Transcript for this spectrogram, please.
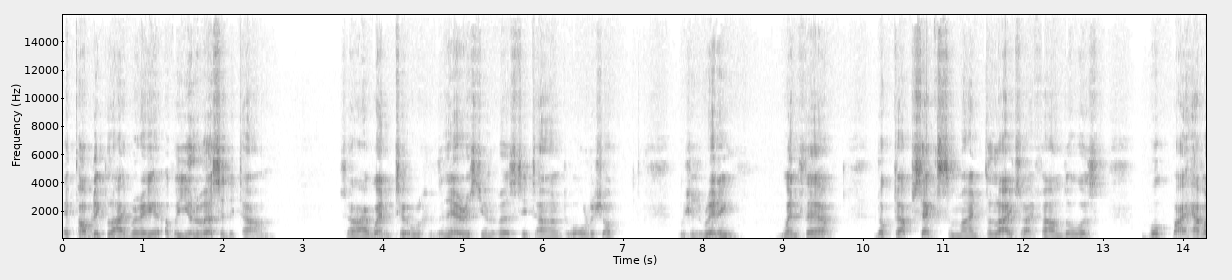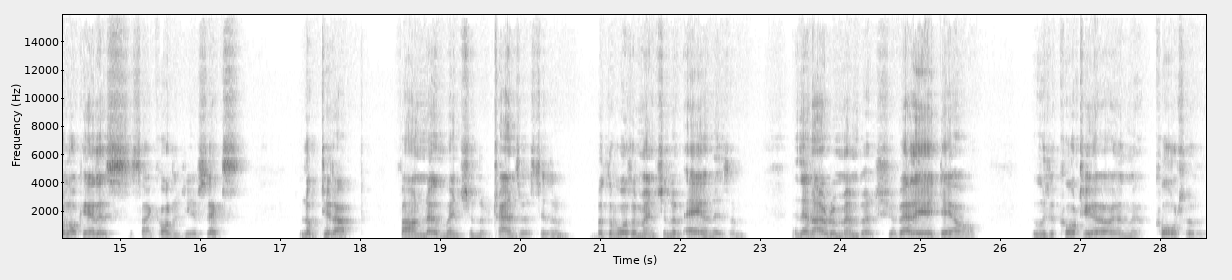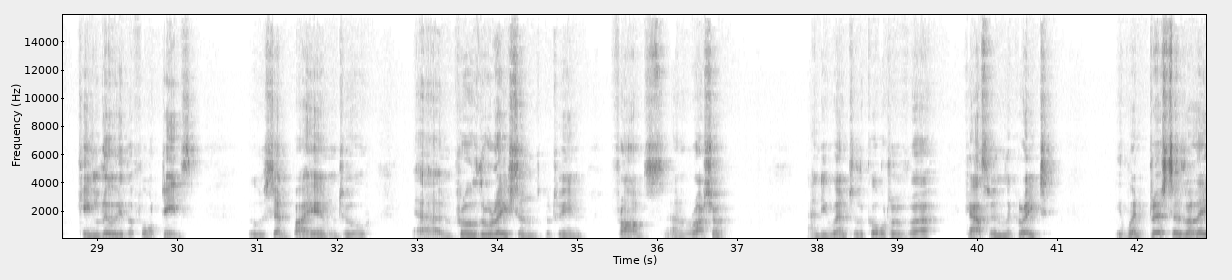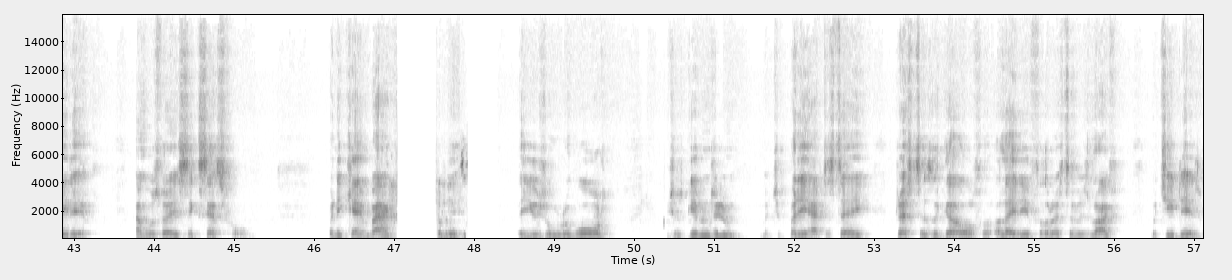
a public library of a university town. So I went to the nearest university town to Aldershot, which is Reading, went there, looked up sex, and my delight, I found there was a book by Havelock Ellis, The Psychology of Sex, looked it up, found no mention of transvestism, but there was a mention of Aeonism. And then I remembered Chevalier d'Eon, who was a courtier in the court of King Louis XIV, who was sent by him to uh, improve the relations between France and Russia. And he went to the court of uh, Catherine the Great. He went dressed as a lady and was very successful. When he came back, the usual reward, which was given to him, which, but he had to stay dressed as a girl, for a lady, for the rest of his life, which he did.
